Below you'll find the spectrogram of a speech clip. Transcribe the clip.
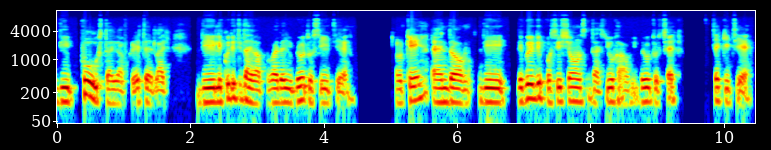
the pools that you have created. Like the liquidity that you have provided you'll be able to see it here okay? And um the liquidity positions that you have you'll be able to check check it here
